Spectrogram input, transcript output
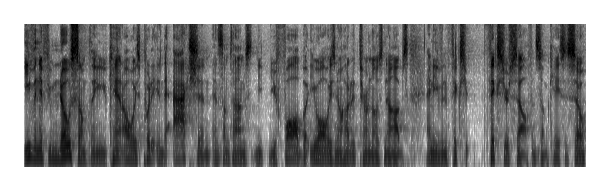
even if you know something, you can't always put it into action, and sometimes you, you fall. But you always know how to turn those knobs and even fix fix yourself in some cases. So,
